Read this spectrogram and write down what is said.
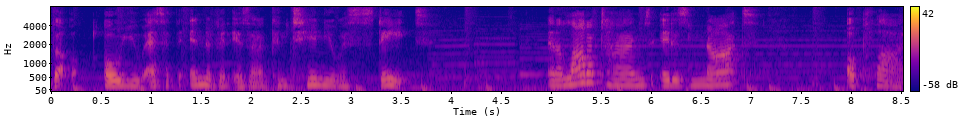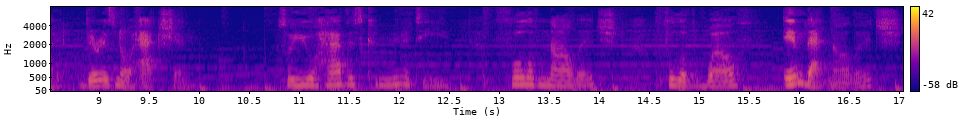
The OUS at the end of it is a continuous state. And a lot of times it is not applied, there is no action. So you have this community full of knowledge, full of wealth in that knowledge,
